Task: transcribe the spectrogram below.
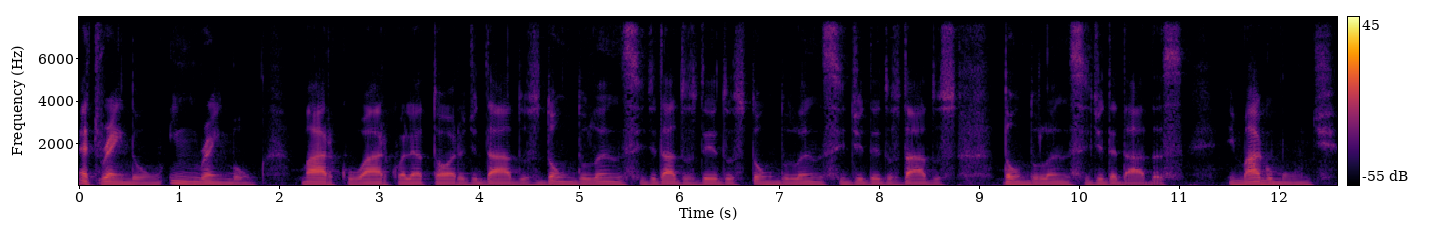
at random, in rainbow, Marco o arco aleatório de dados, dom do lance de dados dedos, dom do lance de dedos dados, dom do lance de dedadas. Imago mundi,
